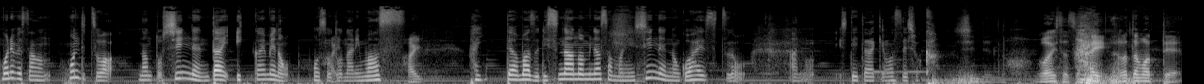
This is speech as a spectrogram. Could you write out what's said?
森部さん本日はなんと新年第1回目の放送となります。はい。はい、ではまずリスナーの皆様に新年のご挨拶をあのしていただけますでしょうか。新年のご挨拶はい。改まって、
